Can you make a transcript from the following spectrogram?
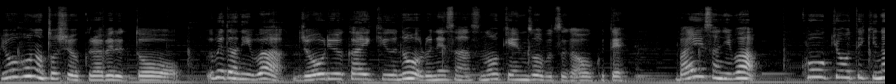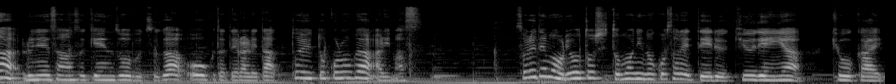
両方の都市を比べるとウベダには上流階級のルネサンスの建造物が多くてバエーサには公共的なルネサンス建造物が多く建てられたというところがあります。それでも両都市ともに残されている宮殿や教会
